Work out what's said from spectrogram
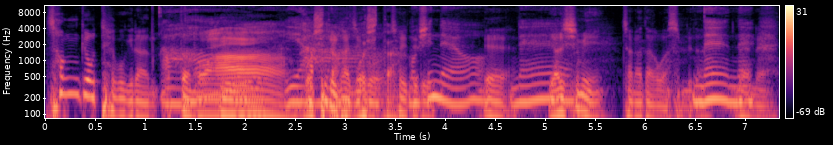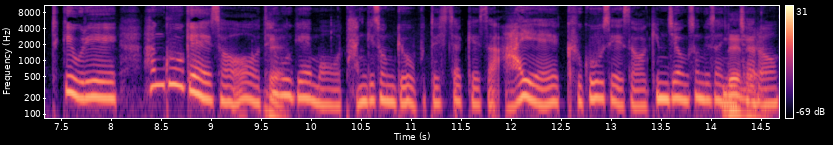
선교 태국이란 아. 어떤 와, 이 이야. 가치를 가지고 멋있다. 저희들이 멋있네요. 예, 네. 열심히 전하다가 왔습니다. 네, 네. 특히 우리 한국에서 네. 태국의 뭐 단기 선교부터 시작해서 아예 그곳에서 김지영 선교사님처럼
